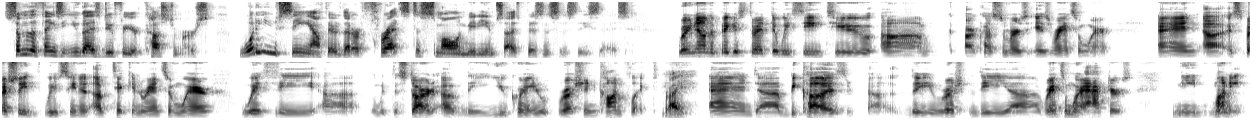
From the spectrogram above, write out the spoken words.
some of the things that you guys do for your customers. What are you seeing out there that are threats to small and medium-sized businesses these days? Right now, the biggest threat that we see to um, our customers is ransomware and uh, especially we've seen an uptick in ransomware with the uh, with the start of the Ukraine-Russian conflict. Right. And uh, because uh, the Rus- the uh, ransomware actors need money,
